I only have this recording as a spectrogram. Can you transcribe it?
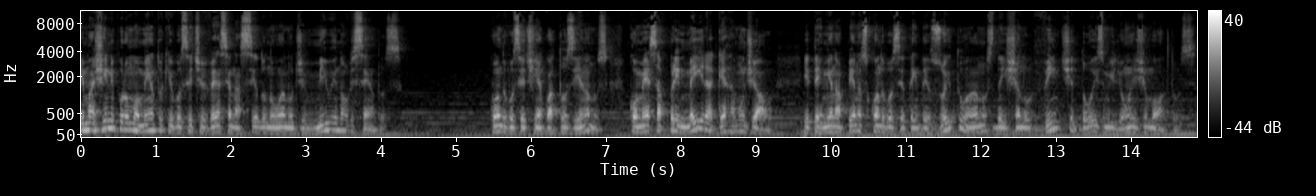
Imagine por um momento que você tivesse nascido no ano de 1900. Quando você tinha 14 anos, começa a Primeira Guerra Mundial e termina apenas quando você tem 18 anos, deixando 22 milhões de mortos.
